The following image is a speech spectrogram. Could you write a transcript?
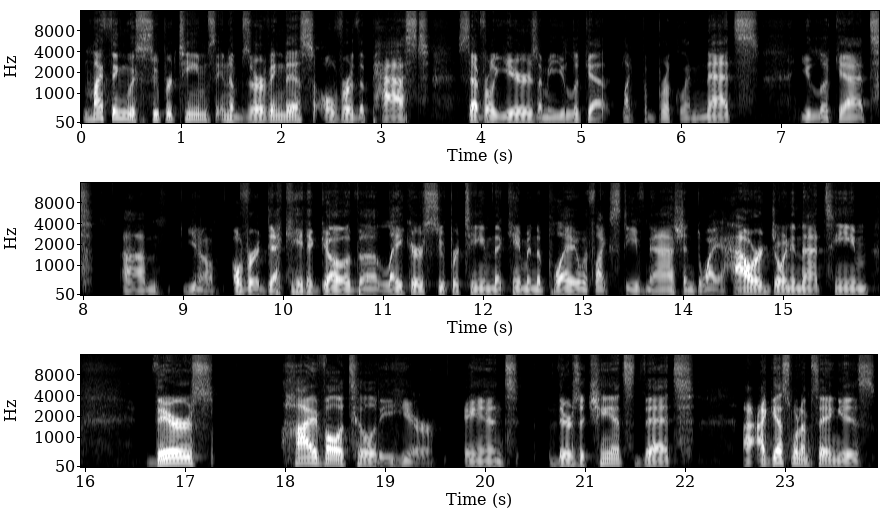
my thing with super teams in observing this over the past several years, I mean, you look at like the Brooklyn Nets, you look at um, you know, over a decade ago, the Lakers super team that came into play with like Steve Nash and Dwight Howard joining that team. There's high volatility here. And there's a chance that I guess what I'm saying is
